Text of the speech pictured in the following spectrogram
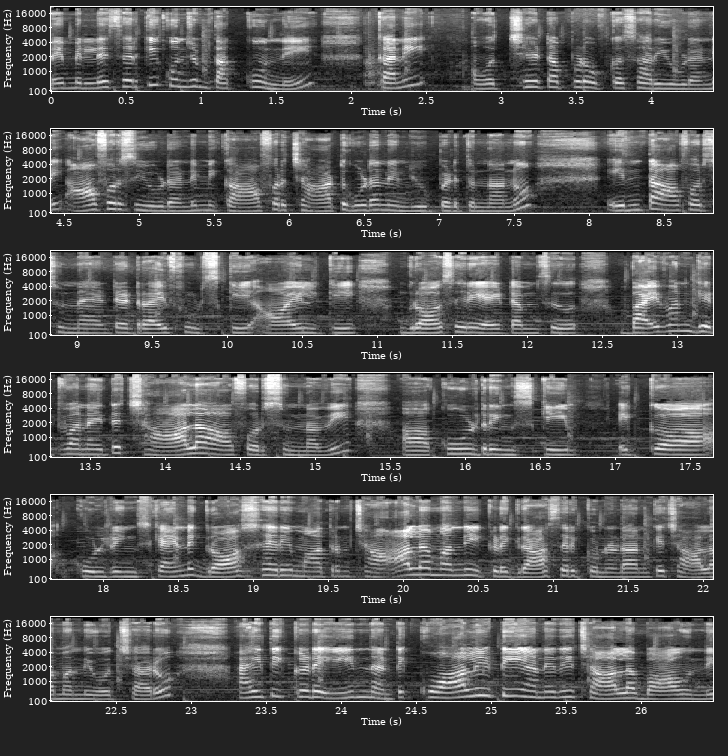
మేము వెళ్ళేసరికి కొంచెం తక్కువ ఉంది. కానీ వచ్చేటప్పుడు ఒక్కసారి చూడండి ఆఫర్స్ చూడండి. మీకు ఆఫర్ చార్ట్ కూడా నేను చూపెడుతున్నాను. ఎంత ఆఫర్స్ ఉన్నాయంటే డ్రై ఫ్రూట్స్కి ఆయిల్కి grocery items. Buy one get one అయితే చాలా ఆఫర్స్ ఉన్నవి. కూల్ డ్రింక్స్కి ఎక్కువ కూల్ డ్రింక్స్కి అండ్ గ్రాసరీ మాత్రం చాలామంది ఇక్కడ గ్రాసరీ కొనడానికి చాలామంది వచ్చారు. అయితే ఇక్కడ ఏంటంటే క్వాలిటీ అనేది చాలా బాగుంది.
